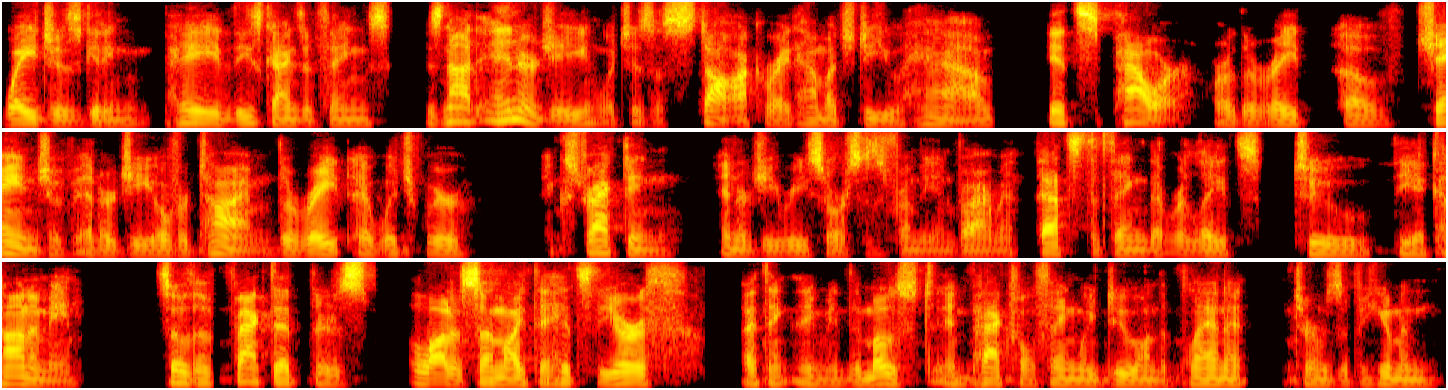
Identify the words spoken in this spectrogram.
wages getting paid, these kinds of things, is not energy, which is a stock, right? How much do you have? It's power or the rate of change of energy over time, the rate at which we're extracting energy resources from the environment. That's the thing that relates to the economy. So the fact that there's a lot of sunlight that hits the earth, I think, I mean, the most impactful thing we do on the planet in terms of a human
